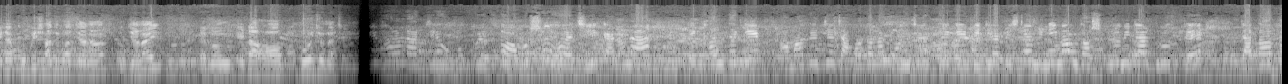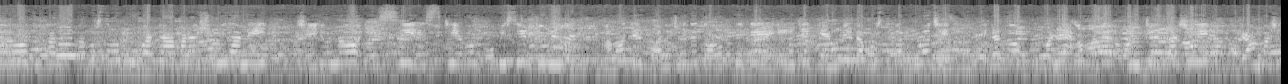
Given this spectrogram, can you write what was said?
এটা খুবই সাধুবাদ জানা জানাই এবং এটা হওয়া প্রয়োজন আছে। উপকৃত তো অবশ্যই হয়েছি, কেননা এখান থেকে আমাদের যে চাপাতলা পঞ্চায়েত থেকে বিডি অফিসটা মিনিমাম দশ কিলোমিটার দূরত্বে যাতায়াতের ও যোগাযোগ ব্যবস্থার খুব একটা মানে সুবিধা নেই, সেই জন্য এসসি এসটি এবং ওবিসির জন্য আমাদের পঞ্চায়েতের তরফ থেকে এই যে ক্যাম্পের ব্যবস্থাটা করেছে, এটা তো মানে আমাদের পঞ্চায়েতবাসী গ্রামবাসীর পক্ষে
